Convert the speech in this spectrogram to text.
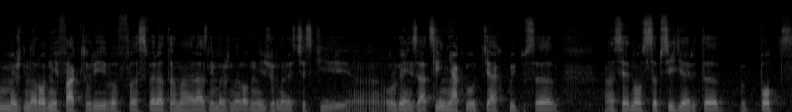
международни фактори в сферата на разни международни журналистически а, организации, някои от тях, които са все едно субсидиарите под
